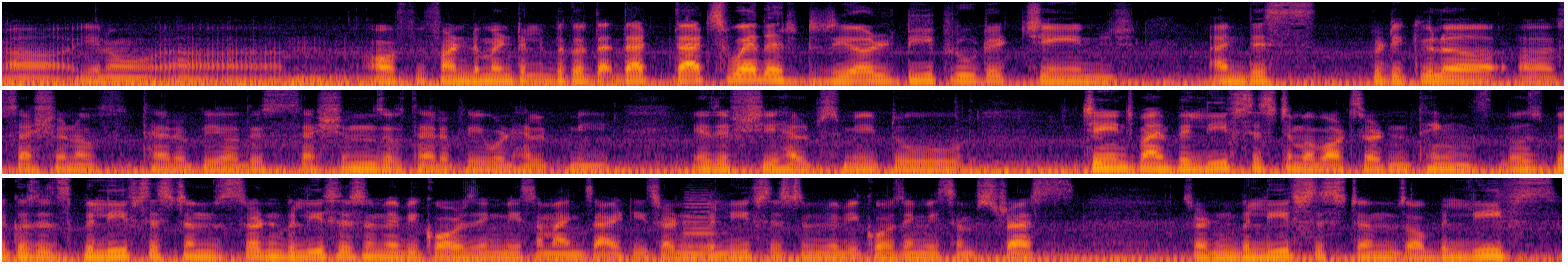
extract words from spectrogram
uh, you know um, or if we fundamentally because that, that that's where the real deep rooted change and this particular uh, session of therapy or these sessions of therapy would help me is if she helps me to change my belief system about certain things. Those because it's belief systems certain belief systems may be causing me some anxiety certain belief systems may be causing me some stress certain belief systems or beliefs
